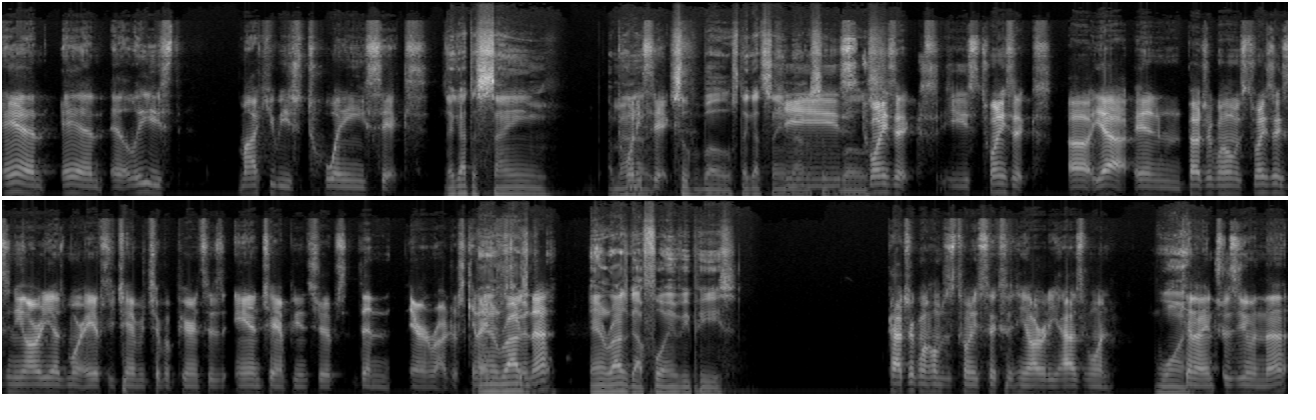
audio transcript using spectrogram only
and and at least my QB's 26. They got the same amount 26. Super Bowls. They got the same amount of Super Bowls. 26. He's 26. Uh, yeah, and Patrick Mahomes is 26, and he already has more AFC Championship appearances and championships than Aaron Rodgers. Can I Aaron interest you Rodgers, in that? Aaron Rodgers got four MVPs. Patrick Mahomes is 26, and he already has one. One. Can I interest you in that?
